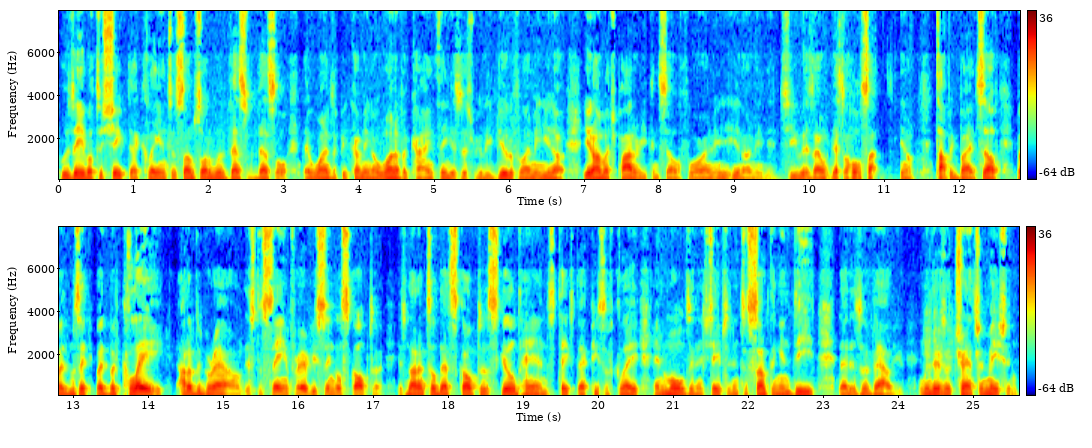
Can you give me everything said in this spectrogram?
who is able to shape that clay into some sort of a vessel, that winds up becoming a one of a kind thing. It's just really beautiful. I mean, you know, you know how much pottery can sell for. I mean, you know, I mean, she was that's a whole you know topic by itself. But but but clay out of the ground is the same for every single sculptor. It's not until that sculptor's skilled hands takes that piece of clay and molds it and shapes it into something indeed that is of value when there's a transformation.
